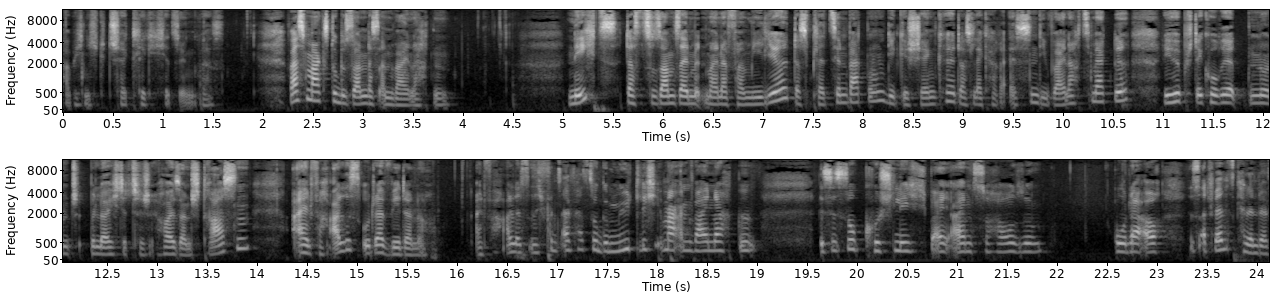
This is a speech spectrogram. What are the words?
Habe ich nicht gecheckt, klicke ich jetzt irgendwas. Was magst du besonders an Weihnachten? Nichts, das Zusammensein mit meiner Familie, das Plätzchenbacken, die Geschenke, das leckere Essen, die Weihnachtsmärkte, die hübsch dekorierten und beleuchtete Häuser und Straßen, einfach alles oder weder noch. Einfach alles. Ich finde es einfach so gemütlich immer an Weihnachten. Es ist so kuschelig bei einem zu Hause. Oder auch das Adventskalender.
